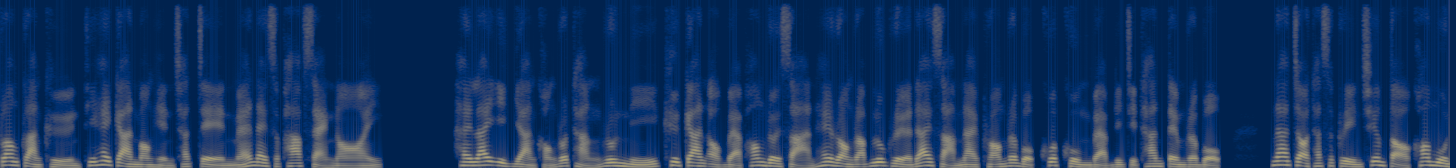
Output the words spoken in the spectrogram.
กล้องกลางคืนที่ให้การมองเห็นชัดเจนแม้ในสภาพแสงน้อย ไฮไลท์อีกอย่างของรถถังรุ่นนี้คือการออกแบบห้องโดยสารให้รองรับลูกเรือได้ 3 นายพร้อมระบบควบคุมแบบดิจิทัลเต็มระบบ หน้าจอทัชสกรีนเชื่อมต่อข้อมูล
